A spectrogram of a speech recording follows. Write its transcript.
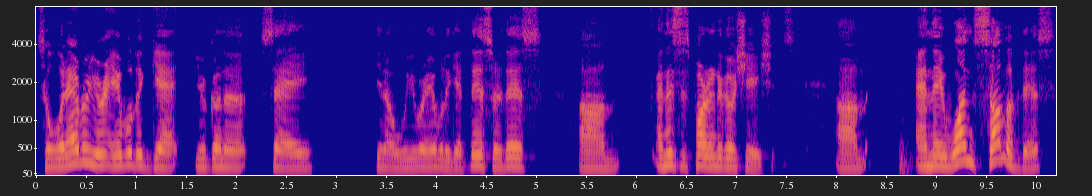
So whatever you're able to get, you're going to say, you know, we were able to get this or this. Um, and this is part of negotiations. Um, and they won some of this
